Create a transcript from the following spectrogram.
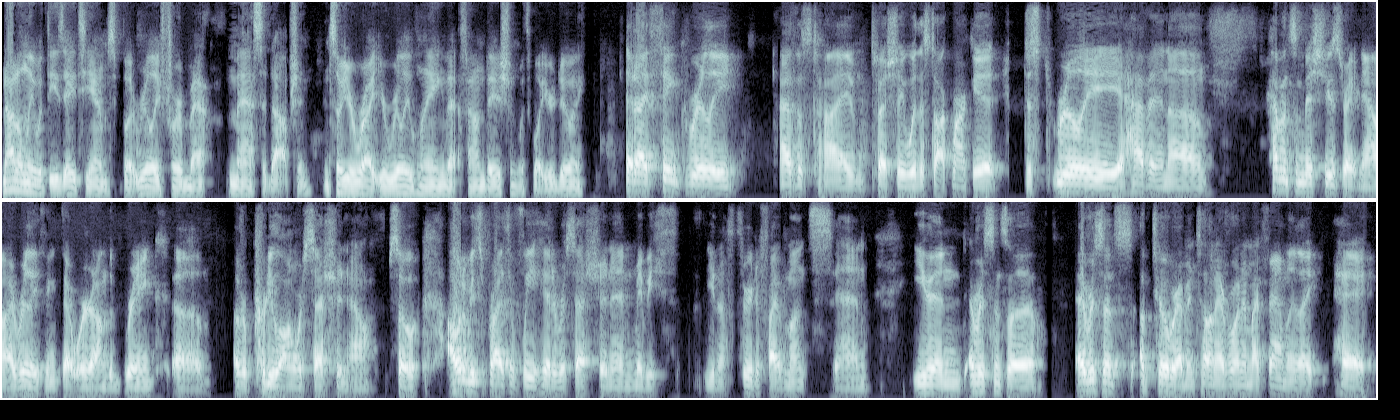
not only with these ATMs but really for ma- mass adoption. And so you're right, you're really laying that foundation with what you're doing. And I think really at this time, especially with the stock market, just really having uh, having some issues right now. I really think that we're on the brink uh, of a pretty long recession now. So I wouldn't be surprised if we hit a recession in maybe you know three to five months. And even ever since uh, ever since October, I've been telling everyone in my family like, hey,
